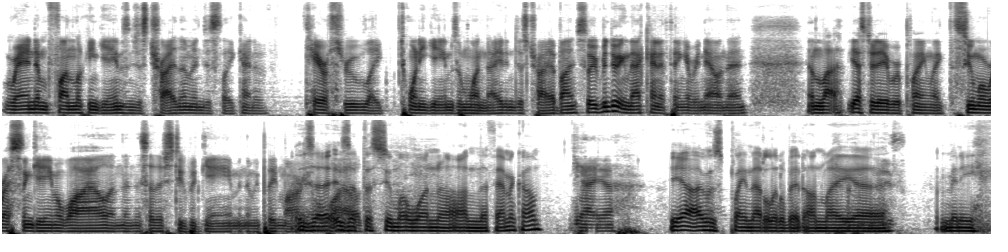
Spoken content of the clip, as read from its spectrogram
random fun-looking games and just try them, and just like kind of tear through like 20 games in one night and just try a bunch. So we've been doing that kind of thing every now and then. And la- yesterday we were playing like the sumo wrestling game a while, and then this other stupid game, and then we played Mario. Is that is that the sumo one on the Famicom? Yeah, yeah. Yeah, I was playing that a little bit on my uh, Nice. mini.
